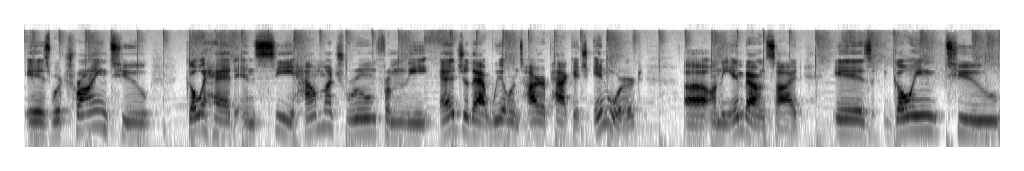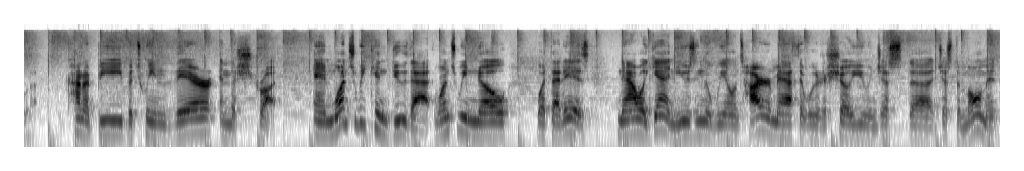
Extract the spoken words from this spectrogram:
is we're trying to go ahead and see how much room from the edge of that wheel and tire package inward uh, on the inbound side is going to kind of be between there and the strut. And once we can do that, once we know what that is, now again, using the wheel and tire math that we're gonna show you in just, uh, just a moment,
